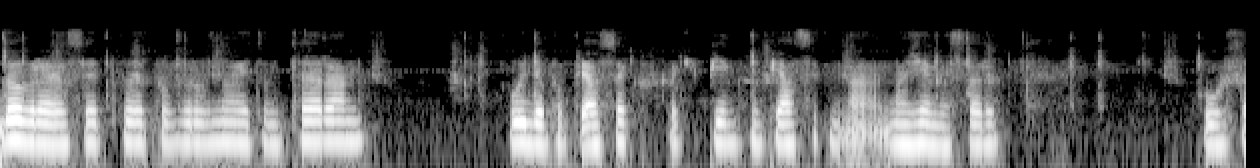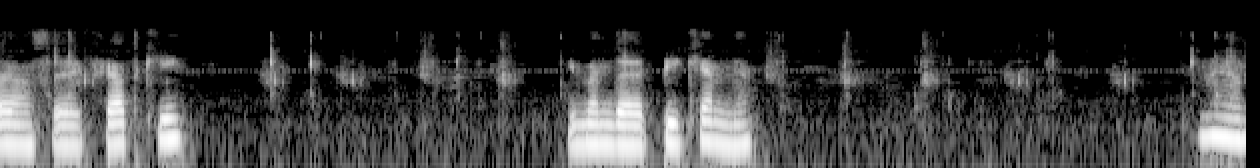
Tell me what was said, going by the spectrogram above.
Dobra, ja sobie tutaj powyrównuję ten teren. Pójdę po piasek, taki piękny piasek na, na ziemię, sorry. Poustawiam sobie kwiatki. I będę pikiem, nie? No ja,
